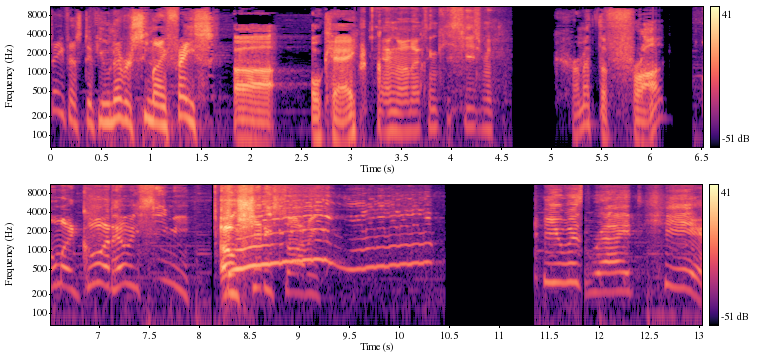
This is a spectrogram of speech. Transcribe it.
Safest if you never see my face. Uh, okay. Hang on, I think he sees me. Kermit the Frog? Oh my god, how he see me? Oh shit, he saw me! He was right here.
